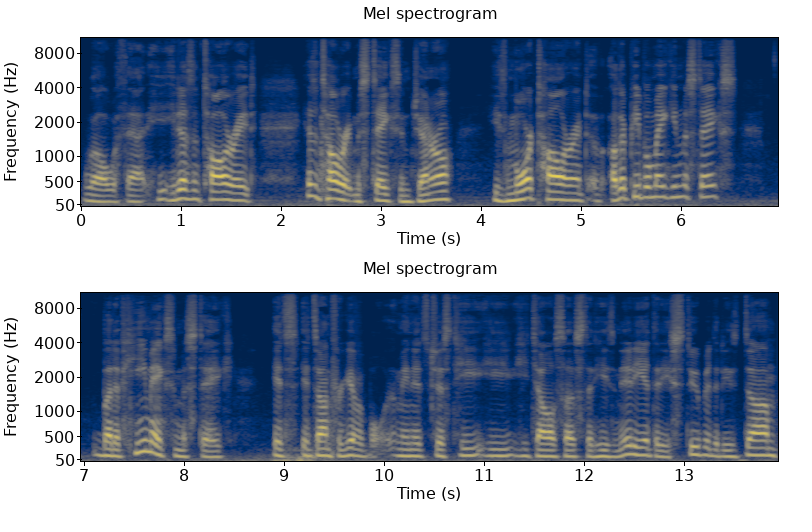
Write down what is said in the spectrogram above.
well with that. He, he doesn't tolerate he doesn't tolerate mistakes in general. He's more tolerant of other people making mistakes, but if he makes a mistake, it's it's unforgivable. I mean, it's just he he he tells us that he's an idiot, that he's stupid, that he's dumb,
